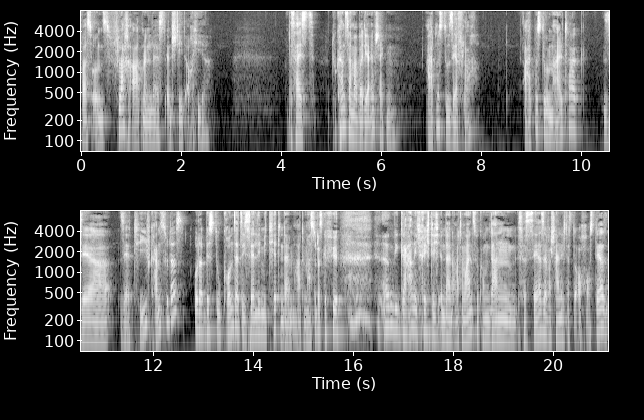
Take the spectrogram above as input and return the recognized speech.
was uns flach atmen lässt, entsteht auch hier. Das heißt, du kannst da mal bei dir einchecken. Atmest du sehr flach? Atmest du im Alltag sehr, sehr tief? Kannst du das? Oder bist du grundsätzlich sehr limitiert in deinem Atem? Hast du das Gefühl, irgendwie gar nicht richtig in deinen Atem reinzukommen? Dann ist es sehr, sehr wahrscheinlich, dass du auch aus der,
